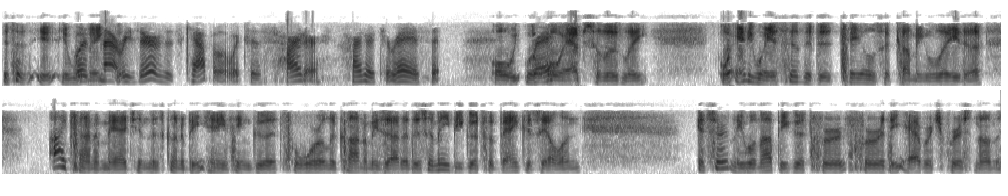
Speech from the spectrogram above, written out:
it says it, it will well, it's make not the, reserves; it's capital, which is harder harder to raise. It, Oh, oh, right? oh, absolutely. Well, anyway, it said the details are coming later. I can't imagine there's going to be anything good for world economies out of this. It may be good for bankers, Ellen. It certainly will not be good for for the average person on the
